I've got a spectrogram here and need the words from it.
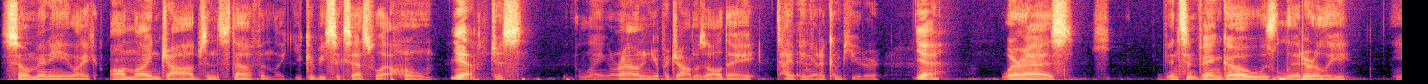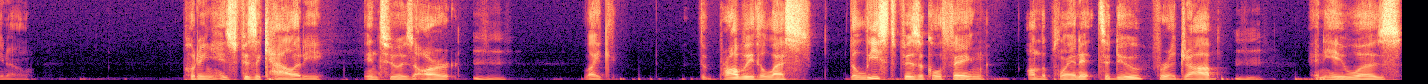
so many like online jobs and stuff, and like you could be successful at home Yeah. just laying around in your pajamas all day typing at a computer. Yeah. Whereas Vincent Van Gogh was literally, you know, putting his physicality into his art, Mm-hmm. like the probably the less the least physical thing on the planet to do for a job, Mm-hmm. and he was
